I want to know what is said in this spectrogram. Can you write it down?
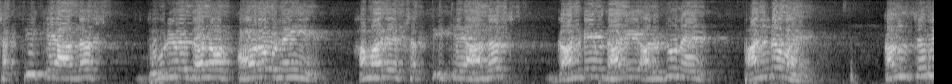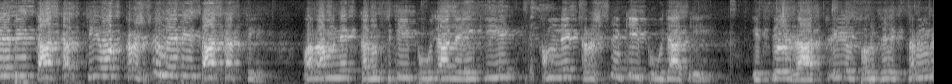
शक्ति के आदर्श दुर्योधन और कौरव नहीं है। हमारे शक्ति के आदर्श गांडीवधारी अर्जुन है, पांडव है। कंस में भी ताकत थी और कृष्ण में भी ताकत थी, पर हमने कंस की पूजा नहीं की, हमने कृष्ण की पूजा की। इसलिए राष्ट्रीय स्वयंसेवक संघ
